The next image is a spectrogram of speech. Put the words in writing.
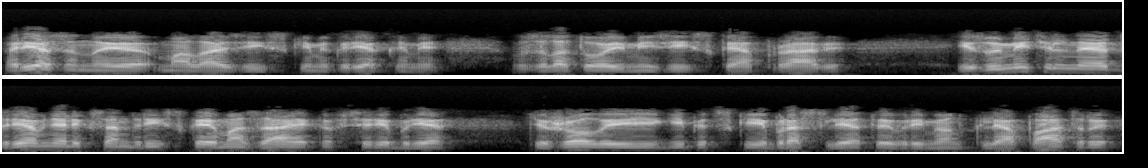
резанные малоазийскими греками в золотой мизийской оправе, изумительная древнеалександрийская мозаика в серебре, тяжелые египетские браслеты времен Клеопатры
